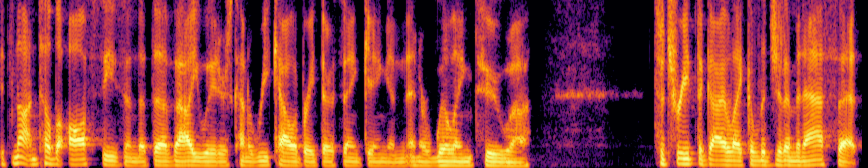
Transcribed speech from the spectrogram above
it's not until the off season that the evaluators kind of recalibrate their thinking and, and are willing to uh, to treat the guy like a legitimate asset.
